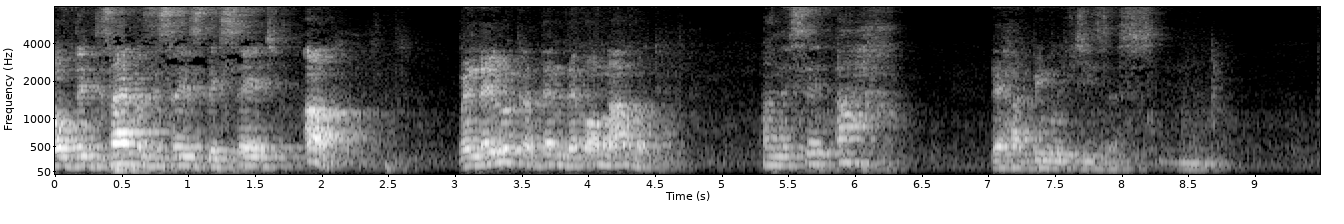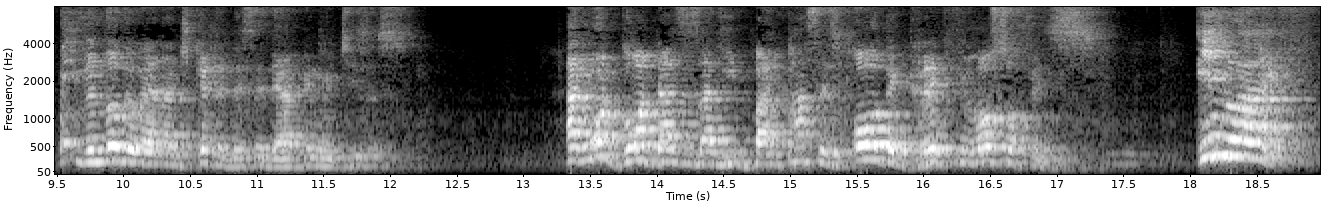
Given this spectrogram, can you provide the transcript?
Of the disciples, it says, they said, Oh, when they looked at them, they all marveled. And they said, Ah, they have been with Jesus. Even though they were uneducated, they said they have been with Jesus. And what God does is that He bypasses all the great philosophies in life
